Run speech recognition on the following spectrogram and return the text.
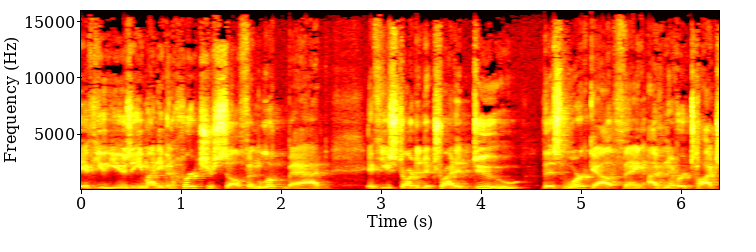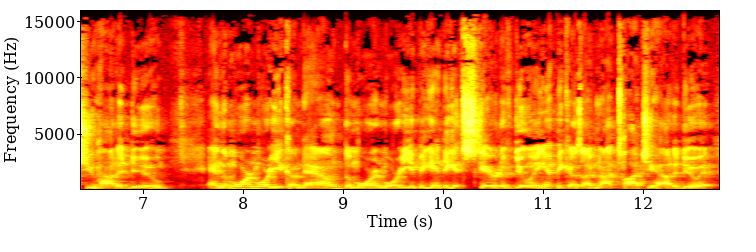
if you use it. You might even hurt yourself and look bad if you started to try to do this workout thing I've never taught you how to do. And the more and more you come down, the more and more you begin to get scared of doing it because I've not taught you how to do it.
